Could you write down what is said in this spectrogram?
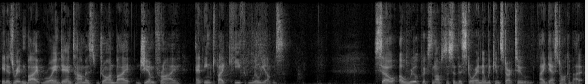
It is written by Roy and Dan Thomas, drawn by Jim Fry, and inked by Keith Williams. So, a real quick synopsis of this story, and then we can start to, I guess, talk about it.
